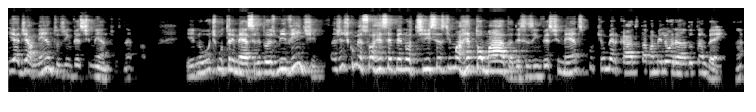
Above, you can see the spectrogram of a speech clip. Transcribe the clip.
e adiamentos de investimentos. Né? E no último trimestre de 2020, a gente começou a receber notícias de uma retomada desses investimentos, porque o mercado estava melhorando também. Né?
